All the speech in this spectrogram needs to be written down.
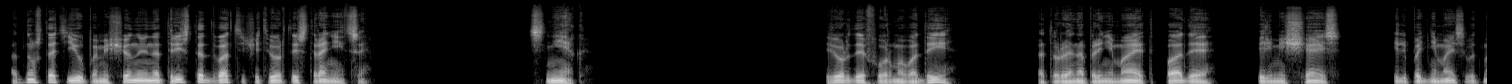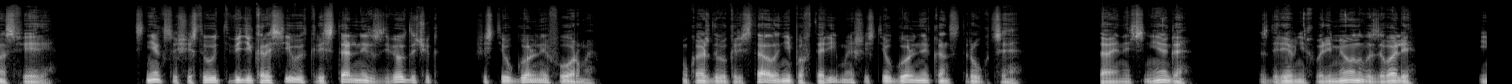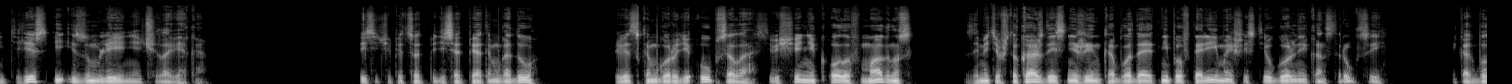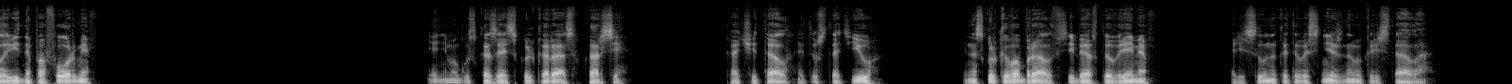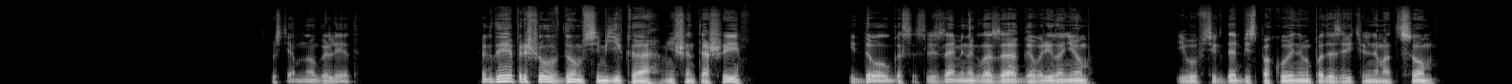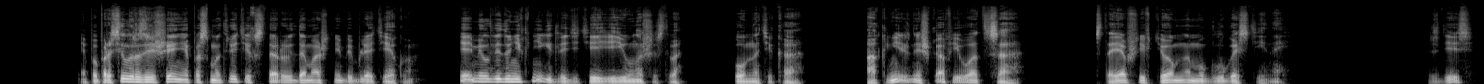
одну статью, помещенную на 324 странице. Снег. Твердая форма воды, которую она принимает, падая, перемещаясь или поднимаясь в атмосфере. Снег существует в виде красивых кристальных звездочек шестиугольной формы. У каждого кристалла неповторимая шестиугольная конструкция. Тайны снега с древних времен вызывали интерес и изумление человека. В 1555 году шведском городе Упсала священник Олаф Магнус, заметив, что каждая снежинка обладает неповторимой шестиугольной конструкцией, и, как было видно по форме, я не могу сказать, сколько раз в Карсе Ка читал эту статью и насколько вобрал в себя в то время рисунок этого снежного кристалла. Спустя много лет, когда я пришел в дом семьи Ка в Нишанташи и долго со слезами на глазах говорил о нем его всегда беспокойным и подозрительным отцом, я попросил разрешения посмотреть их старую домашнюю библиотеку. Я имел в виду не книги для детей и юношества в комнате К, а книжный шкаф его отца, стоявший в темном углу гостиной. Здесь,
